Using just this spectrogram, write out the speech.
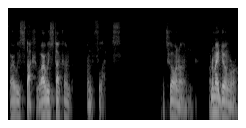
Why are we stuck? Why are we stuck on, on flex? What's going on here? What am I doing wrong?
